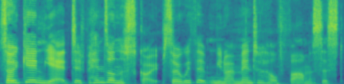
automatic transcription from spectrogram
So again, yeah, it depends on the scope. So with a you know mental health pharmacist,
